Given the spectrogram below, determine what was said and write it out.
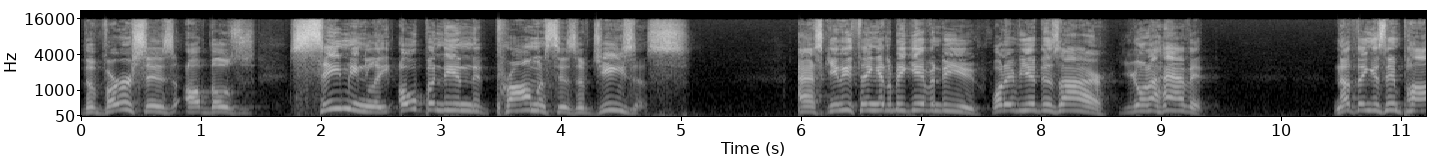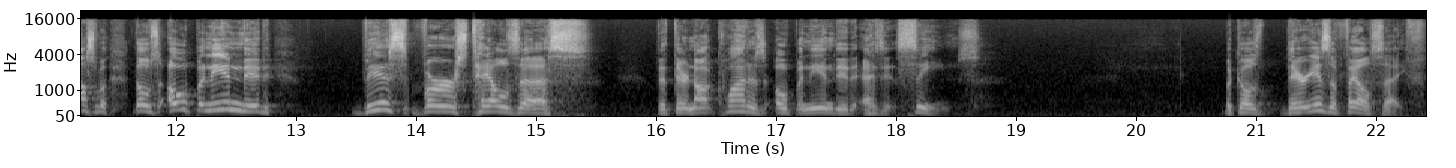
the verses of those seemingly open ended promises of Jesus, Ask anything, it'll be given to you. Whatever you desire, you're going to have it. Nothing is impossible. Those open ended, this verse tells us that they're not quite as open ended as it seems. Because there is a failsafe.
